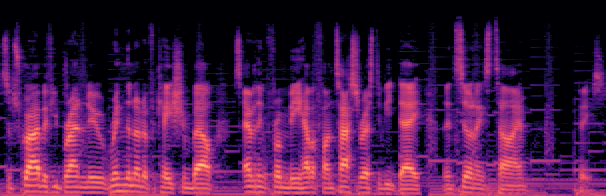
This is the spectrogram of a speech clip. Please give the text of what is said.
Subscribe if you're brand new. Ring the notification bell. It's everything from me. Have a fantastic rest of your day. And until next time, peace.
